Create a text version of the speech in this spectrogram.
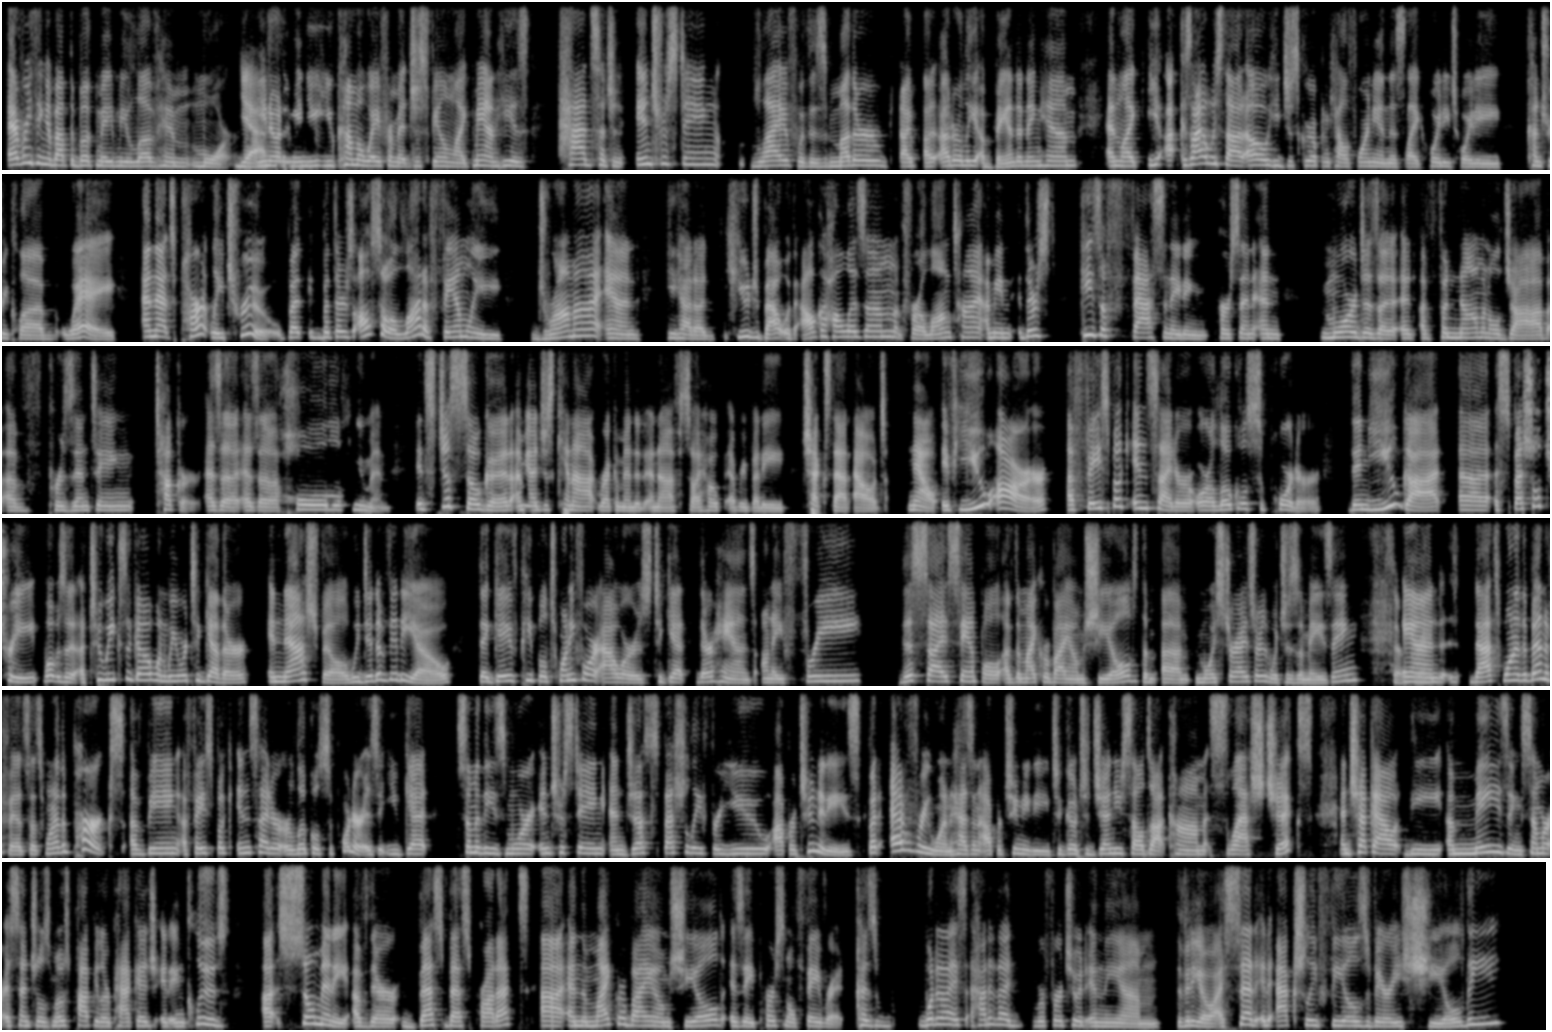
everything about the book made me love him more. Yeah. You know what I mean? You you come away from it just feeling like, man, he has had such an interesting life with his mother uh, uh, utterly abandoning him and like because I always thought, oh, he just grew up in California in this like hoity-toity country club way, and that's partly true. But but there's also a lot of family drama and he had a huge bout with alcoholism for a long time. I mean, there's he's a fascinating person and Moore does a, a, a phenomenal job of presenting Tucker as a as a whole human. It's just so good. I mean, I just cannot recommend it enough. So I hope everybody checks that out. Now, if you are a Facebook insider or a local supporter, then you got a, a special treat. What was it? A two weeks ago when we were together in Nashville, we did a video that gave people 24 hours to get their hands on a free this size sample of the microbiome shield, the um, moisturizer, which is amazing. So. And that's one of the benefits. That's one of the perks of being a Facebook insider or local supporter is that you get some of these more interesting and just specially for you opportunities. But everyone has an opportunity to go to genucel.com slash chicks and check out the amazing summer essentials most popular package. It includes uh, so many of their best, best products. Uh, and the microbiome shield is a personal favorite because what did I how did I refer to it in the um the video? I said it actually feels very shieldy,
